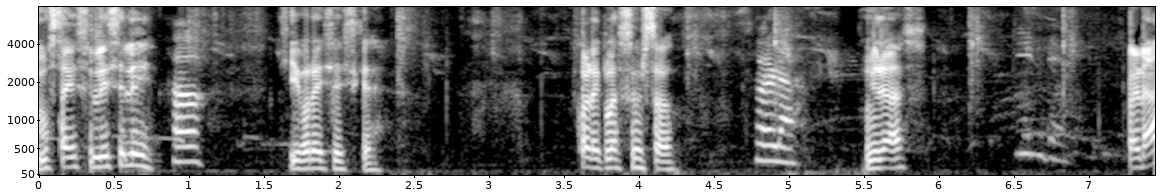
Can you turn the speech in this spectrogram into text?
মুস্তাকি স্কুল গেছিলি? হ্যাঁ। কি বাড়াইছে আজকে? কটা ক্লাস করছ? মিরাজ কটা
